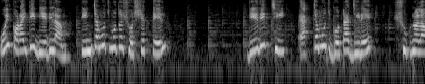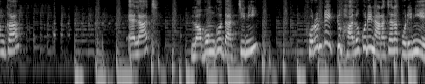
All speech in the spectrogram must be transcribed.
ওই কড়াইতেই দিয়ে দিলাম তিন চামচ মতো সর্ষের তেল। দিয়ে দিচ্ছি এক চামচ গোটা জিরে, শুকনো লঙ্কা, এলাচ, লবঙ্গ, দারচিনি। ফোড়নটা একটু ভালো করে নাড়াচাড়া করে নিয়ে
